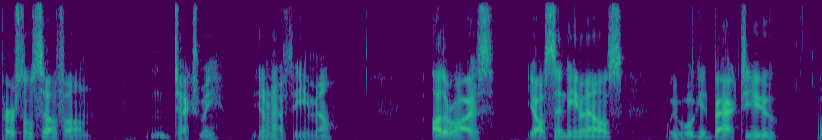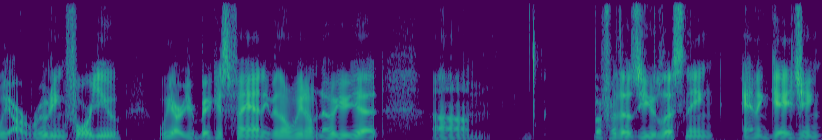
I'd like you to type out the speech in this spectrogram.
personal cell phone, text me. You don't have to email. Otherwise, y'all send emails. We will get back to you. We are rooting for you. We are your biggest fan, even though we don't know you yet. Um, but for those of you listening and engaging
